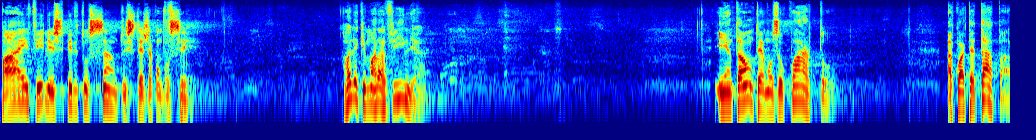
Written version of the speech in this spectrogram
Pai, Filho e Espírito Santo esteja com você. Olha que maravilha. E então temos o quarto, a quarta etapa.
